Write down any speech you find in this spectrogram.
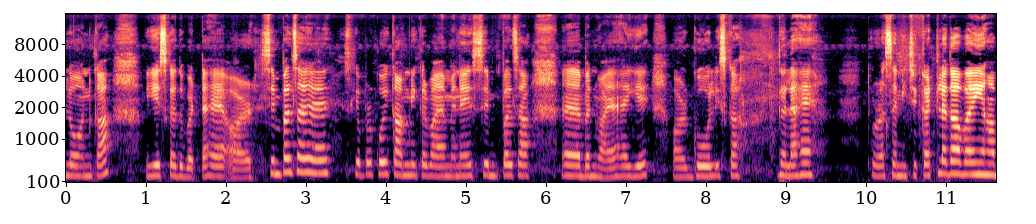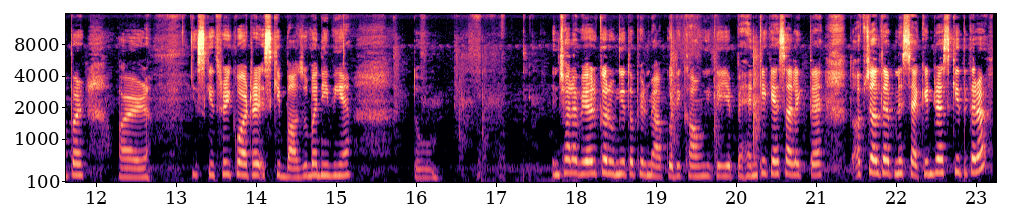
लोन का, ये इसका दुबट्टा है और सिंपल सा है, इसके ऊपर कोई काम नहीं करवाया मैंने, सिंपल सा बनवाया है ये और गोल इसका गला है, थोड़ा सा नीचे कट लगा हुआ है यहाँ पर और इसकी थ्री क्वार्टर इसकी बाजू बनी हुई है तो इंशाल्लाह वेयर करूँगी तो फिर मैं आपको दिखाऊँगी कि ये पहन के कैसा लगता है। तो अब चलते हैं अपने सेकंड ड्रेस की तरफ़।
